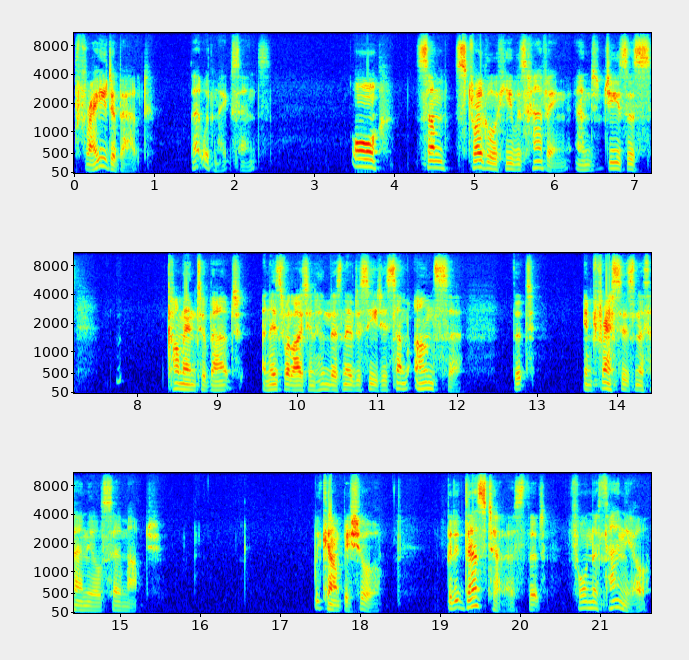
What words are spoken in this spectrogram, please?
prayed about. That would make sense. Or some struggle he was having, and Jesus' comment about an Israelite in whom there's no deceit is some answer that impresses Nathaniel so much. We can't be sure, but it does tell us that for Nathaniel,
